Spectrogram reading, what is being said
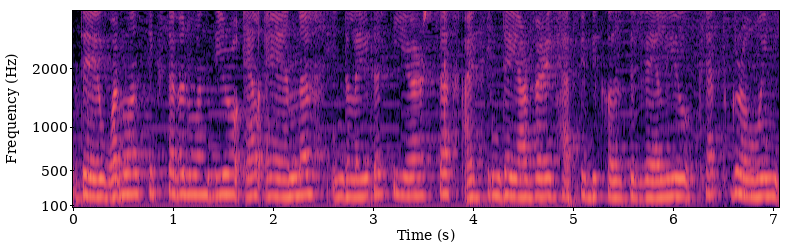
the 116710LN in the latest years, uh, I think they are very happy because the value kept growing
